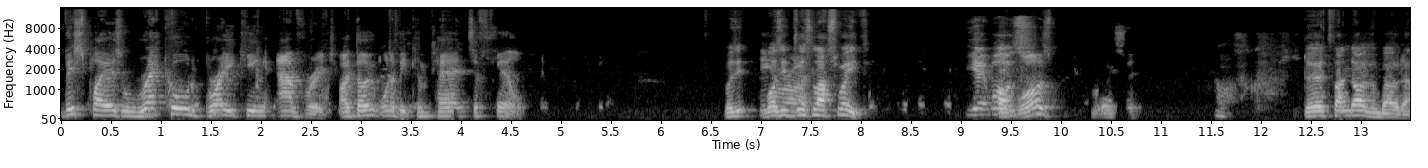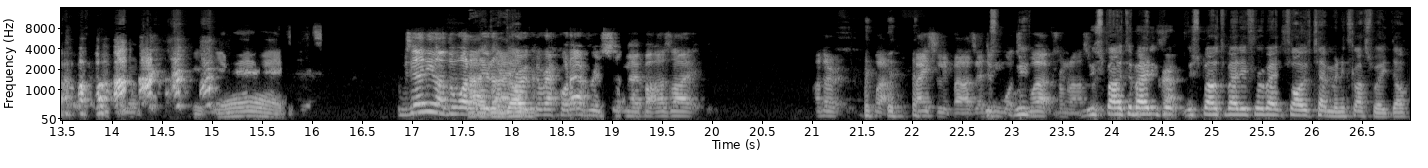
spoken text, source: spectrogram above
This player's record breaking average. I don't want to be compared to Phil. was it You're was it right. just last week? Yeah, it was. It was. Oh, Dirk van Duijvenbode. Yeah. It was the only other one I knew that broke a record average somewhere, but I was like, I don't. Well, basically, Baz, I didn't watch We- work from last We week. spoke about it. For, we spoke about it for about five ten minutes last week, Dom.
